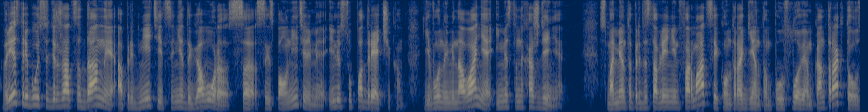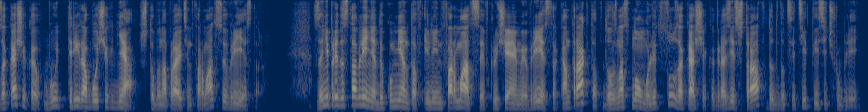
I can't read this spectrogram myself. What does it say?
В реестре будут содержаться данные о предмете и цене договора с соисполнителями или субподрядчиком, его наименование и местонахождение – с момента предоставления информации контрагентам по условиям контракта у заказчика будет три рабочих дня, чтобы направить информацию в реестр. За непредоставление документов или информации, включаемой в реестр контрактов, должностному лицу заказчика грозит штраф до 20 тысяч рублей.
